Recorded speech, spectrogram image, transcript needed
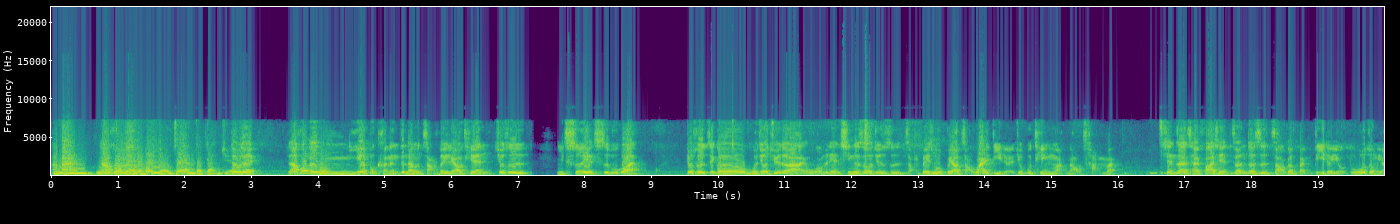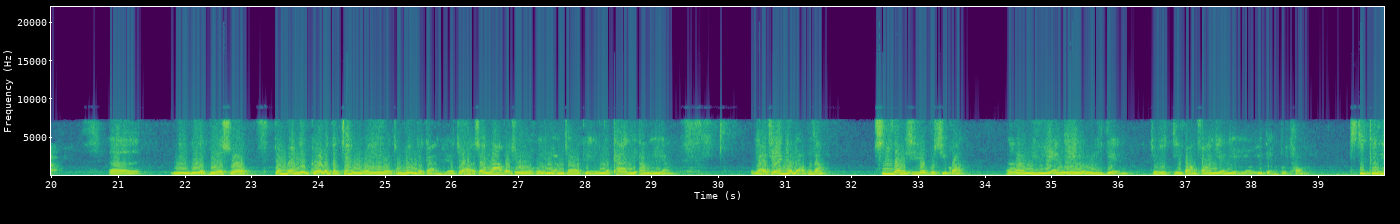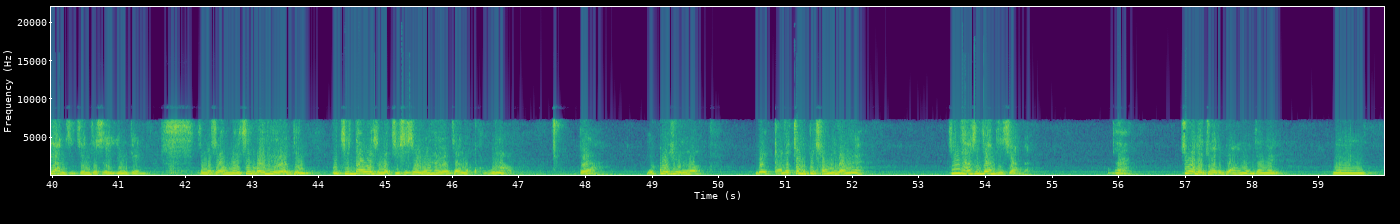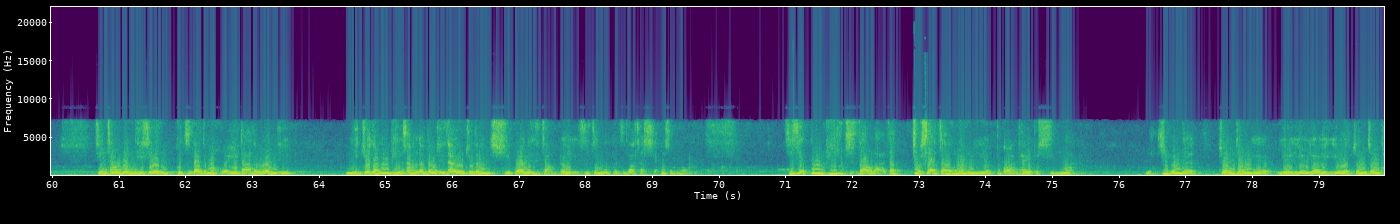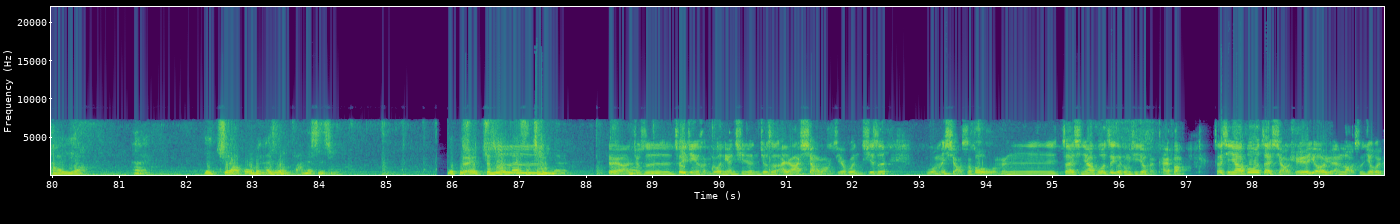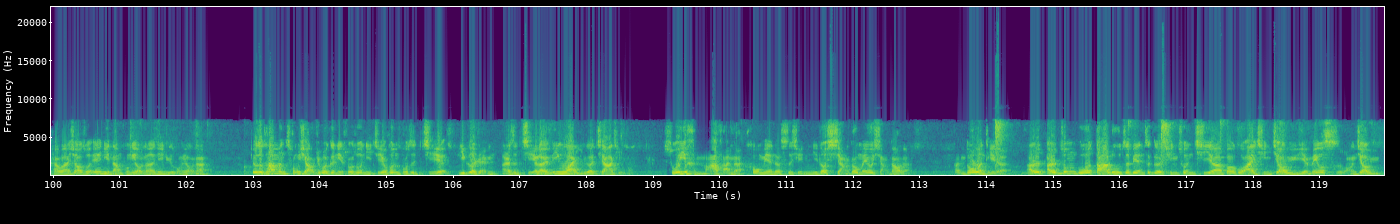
嗯，然后呢也会有这样的感觉，对不对？然后呢，你也不可能跟他们长辈聊天，就是你吃也吃不惯。就是这个，我就觉得啊，我们年轻的时候就是长辈说不要找外地的，就不听嘛，脑残嘛。现在才发现，真的是找个本地的有多重要。呃，你你都别说，东莞就隔了个镇，我也有同样的感觉，就好像拉过去回娘家给人家看一趟一样，聊天又聊不上，吃东西又不习惯，那语言也有一点，就是地方方言也有一点不通。这个样子真的是有点，怎么说？每次回去有点不知道为什么几十岁人还有这样的苦恼。对啊，那过去人说，那感觉这么不从容呢？经常是这样子想的，啊，坐都坐的不安稳在那里，嗯，经常问一些不知道怎么回答的问题。你觉得你平常的东西，他又觉得很奇怪。那些长辈也是真的不知道他想什么。其实也不必知道了，他就是要这样问你，又不管他也不行啊。你基本的尊重，又又又要又要尊重他一下。哎，那娶老婆本来是很烦的事情，又不说只有来是近的。对啊，就是最近很多年轻人就是哎呀向往结婚，其实。我们小时候，我们在新加坡这个东西就很开放。在新加坡，在小学、幼儿园，老师就会开玩笑说：“哎，你男朋友呢？你女朋友呢？”就是他们从小就会跟你说：“说你结婚不是结一个人，而是结了另外一个家庭，所以很麻烦的。后面的事情你都想都没有想到的，很多问题的。而而中国大陆这边这个青春期啊，包括爱情教育也没有死亡教育。”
